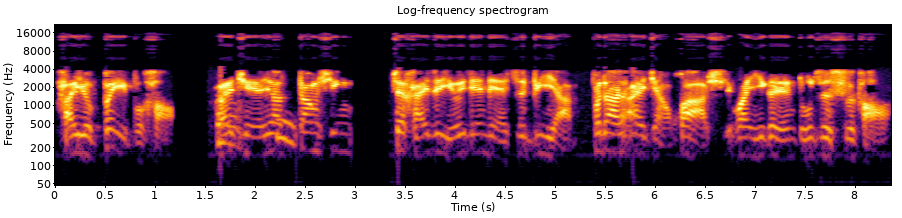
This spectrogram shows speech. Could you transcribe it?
还有背不好，而且要嗯当心。这孩子有一点点自闭呀、不大爱讲话，喜欢一个人独自思考。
